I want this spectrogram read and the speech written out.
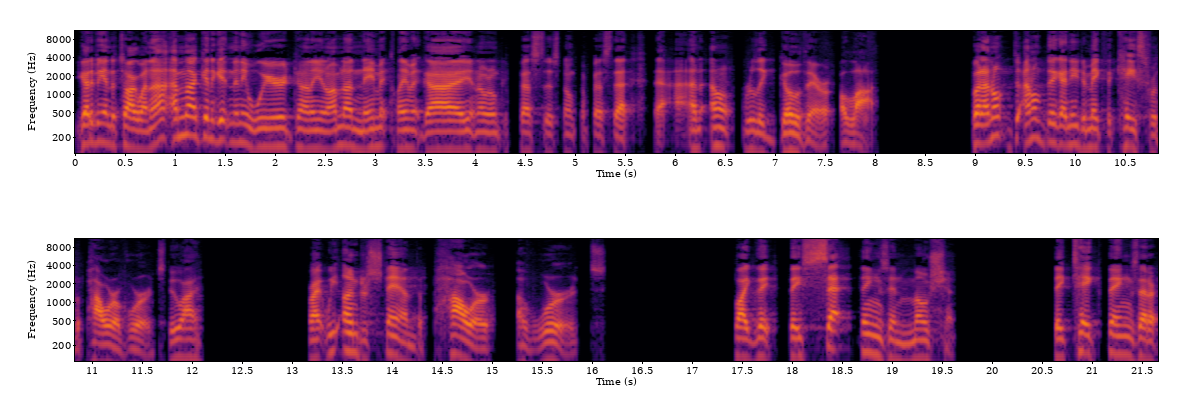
You got to begin to talk about it. I'm not going to get in any weird kind of, you know, I'm not a name it, claim it guy. You know, don't confess this, don't confess that. I, I don't really go there a lot. But I don't, I don't think I need to make the case for the power of words, do I? Right? We understand the power of words. like they, they set things in motion. They take things that are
